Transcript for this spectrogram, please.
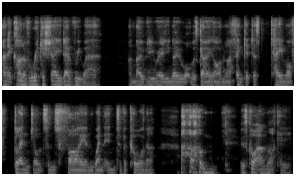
and it kind of ricocheted everywhere, and nobody really knew what was going on. And I think it just came off Glenn Johnson's thigh and went into the corner. Um, it was quite unlucky.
